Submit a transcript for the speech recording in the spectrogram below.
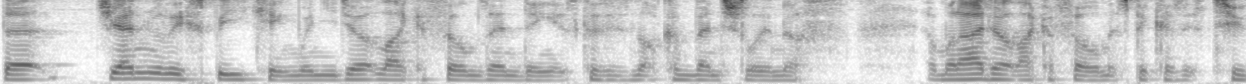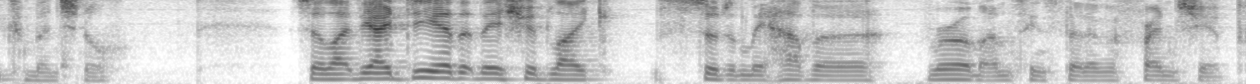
that generally speaking, when you don't like a film's ending, it's because it's not conventional enough, and when I don't like a film, it's because it's too conventional. So, like the idea that they should like suddenly have a romance instead of a friendship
